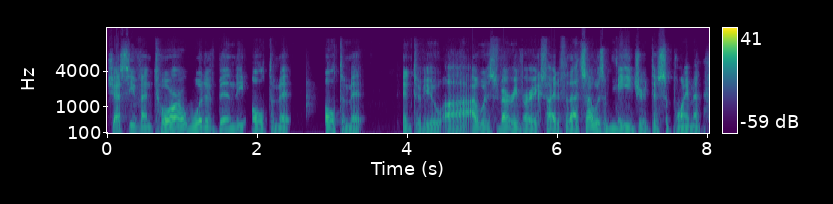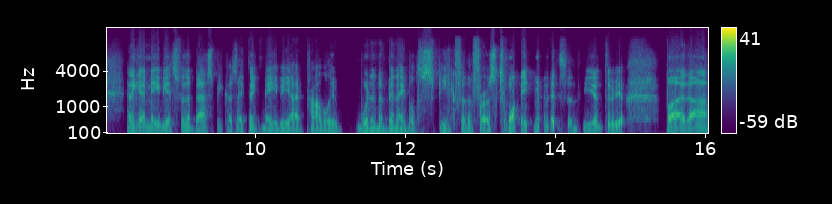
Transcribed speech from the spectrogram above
Jesse Ventura would have been the ultimate, ultimate interview. Uh, I was very, very excited for that. So that was a major disappointment. And again, maybe it's for the best because I think maybe I probably wouldn't have been able to speak for the first 20 minutes of the interview. But uh,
